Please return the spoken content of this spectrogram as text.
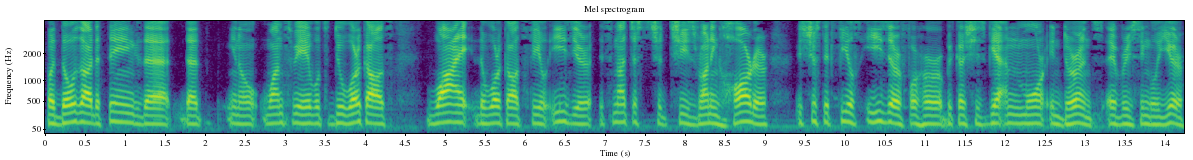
But those are the things that that you know once we're able to do workouts why the workouts feel easier. It's not just she's running harder it's just it feels easier for her because she's getting more endurance every single year.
